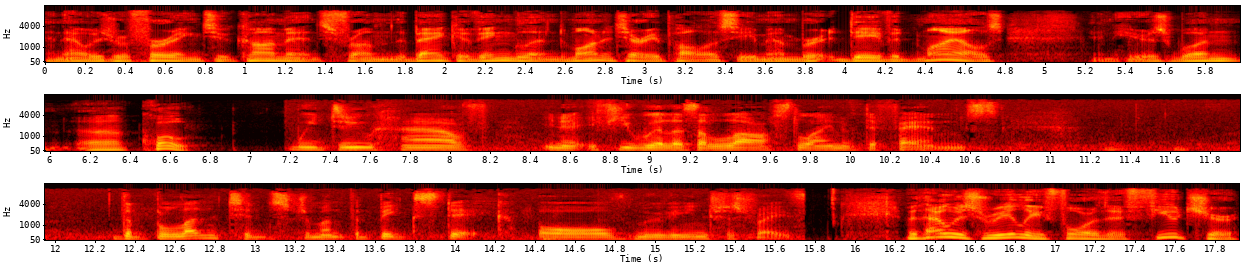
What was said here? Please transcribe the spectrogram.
And that was referring to comments from the Bank of England monetary policy member David Miles. And here's one uh, quote. We do have, you know, if you will, as a last line of defense, the blunt instrument, the big stick of moving interest rates. But that was really for the future.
